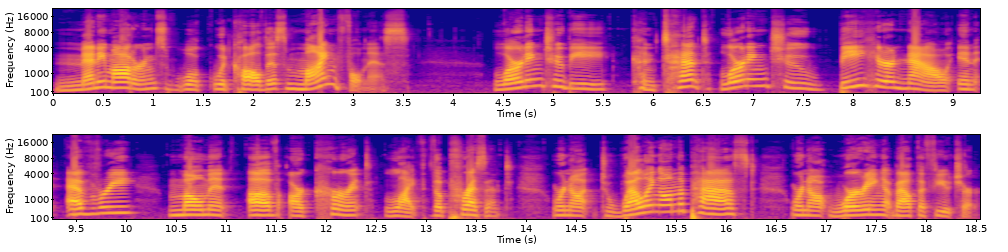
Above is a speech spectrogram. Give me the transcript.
Many moderns will, would call this mindfulness. Learning to be content, learning to be here now in every moment of our current life, the present. We're not dwelling on the past. We're not worrying about the future.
